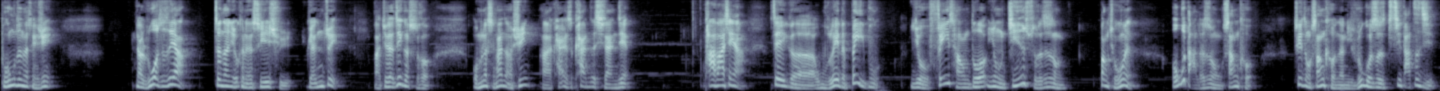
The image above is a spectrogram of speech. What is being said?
不公正的审讯。那如果是这样，这呢有可能是一起冤罪啊。就在这个时候，我们的审判长勋啊开始看这起案件，他发现啊，这个五类的背部有非常多用金属的这种棒球棍殴打的这种伤口。这种伤口呢，你如果是自己打自己，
